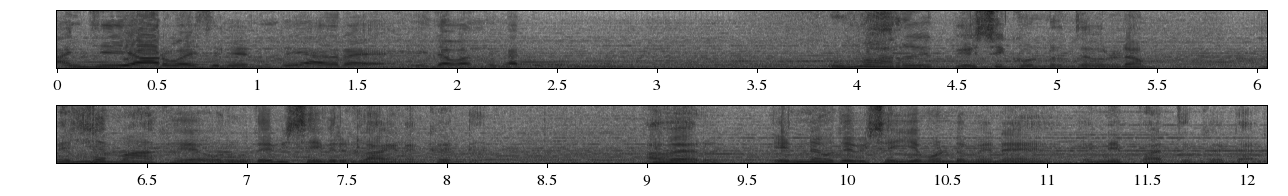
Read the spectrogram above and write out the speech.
அஞ்சு ஆறு வயசுலேருந்து அதில் இதை வந்து கற்றுக்கொள்வோம் இவ்வாறு பேசிக் கொண்டிருந்தவரிடம் மெல்லமாக ஒரு உதவி செய்வீர்களா என கேட்டு அவர் என்ன உதவி செய்ய வேண்டும் என என்னை பார்த்து கேட்டார்.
